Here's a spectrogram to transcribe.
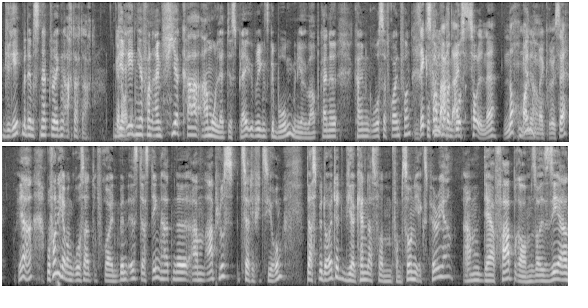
Gerät mit dem Snapdragon 888. Genau. Wir reden hier von einem 4K AMOLED-Display, übrigens gebogen, bin ich ja überhaupt keine, kein großer Freund von. 6,81 Zoll, ne? Nochmal genau. eine größer. Ja, wovon ich aber ein großer Freund bin, ist, das Ding hat eine ähm, A-Plus-Zertifizierung. Das bedeutet, wir kennen das vom, vom Sony Xperia, ähm, der Farbraum soll sehr,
